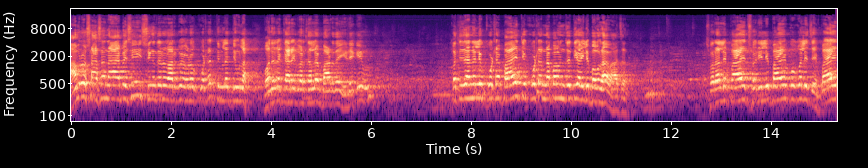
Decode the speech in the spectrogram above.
हाम्रो शासन आएपछि सिंहदरबारको एउटा कोठा तिमीलाई दिउँला भनेर कार्यकर्तालाई बाँड्दै हिँडेकै हुन्। कतिजनाले कोठा पाए त्यो कोठा नपाउनु जति अहिले बौला भएको छोराले पाए छोरीले पाए को कोले चाहिँ पाए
